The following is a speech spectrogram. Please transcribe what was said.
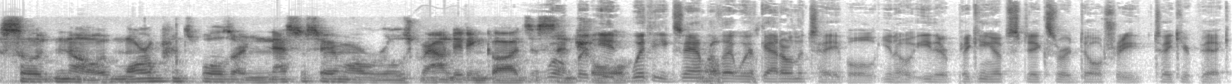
So no, moral principles are necessary moral rules grounded in God's essential. Well, but it, with the example that we've got on the table, you know, either picking up sticks or adultery, take your pick.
